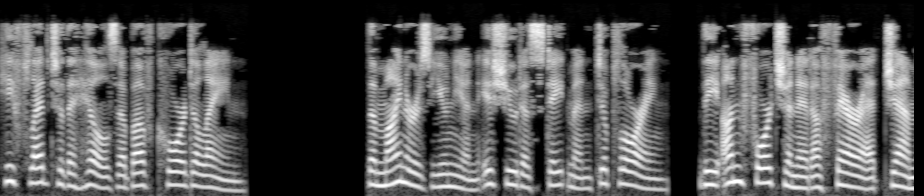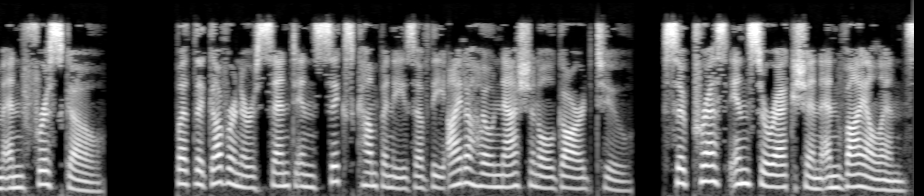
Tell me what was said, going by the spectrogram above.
He fled to the hills above Coeur d'Alene. The Miners' Union issued a statement deploring, "...the unfortunate affair at Gem and Frisco." But the governor sent in six companies of the Idaho National Guard to "...suppress insurrection and violence."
